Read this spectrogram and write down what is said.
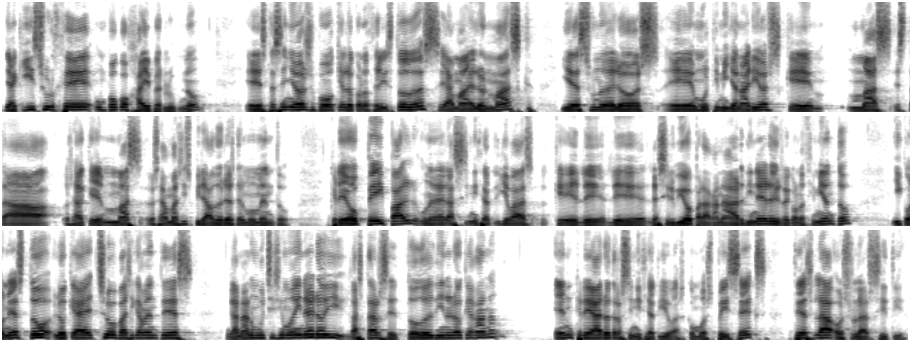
de aquí surge un poco Hyperloop, ¿no? Este señor, supongo que lo conoceréis todos, se llama Elon Musk y es uno de los eh, multimillonarios que más está, o sea, que más, o sea, más inspiradores del momento creó PayPal, una de las iniciativas que le, sirvió para ganar dinero y reconocimiento, y con esto lo que ha hecho básicamente es ganar muchísimo dinero y gastarse todo el dinero que gana en crear otras iniciativas como SpaceX, Tesla o SolarCity.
